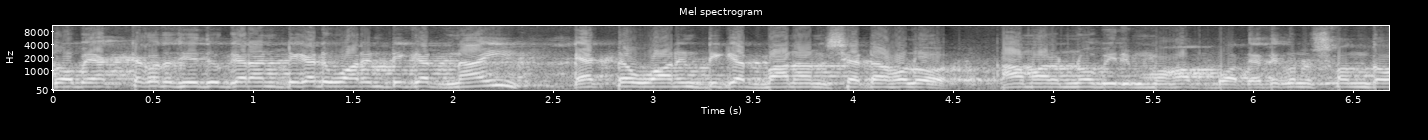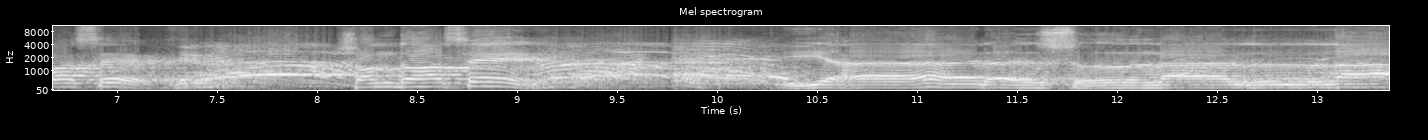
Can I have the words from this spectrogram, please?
তবে একটা কথা, যেহেতু গ্যারান্টি কার্ড ওয়ারেন্টি কার্ড নাই, একটা ওয়ারেন্টি কার্ড বানান, সেটা হলো আমার নবীর মহব্বত। এতে কোনো সন্দেহ আছে? সন্দেহ আছে? ইয়া রাসূলুল্লাহ।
